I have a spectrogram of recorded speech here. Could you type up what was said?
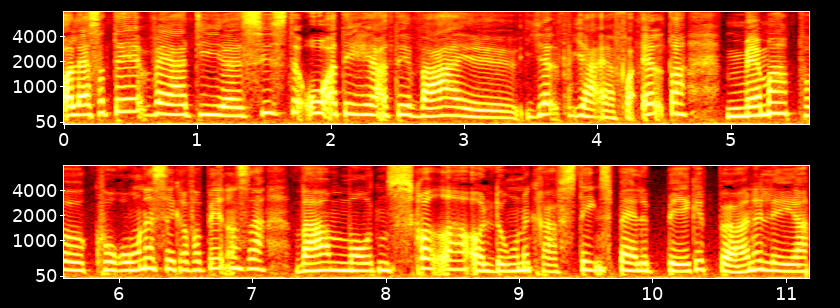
Og lad så det være de øh, sidste ord. Det her, det var øh, hjælp, jeg er forældre. Med mig på coronasikre forbindelser var Morten Skrøder og Lone Graf Stensballe, begge børnelæger,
